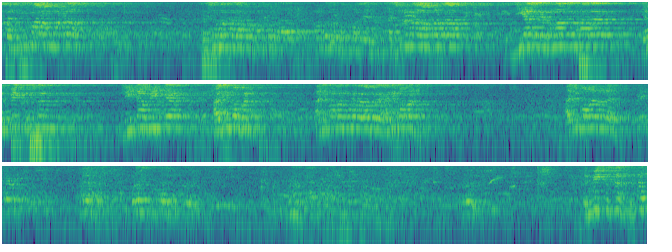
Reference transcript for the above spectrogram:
sesuka lompat, sesuka sama lompat, lompat lompat, jia M P Krishnan Leena V K Harimohan. Harimohan കൂടെ വരാൻ പറയും. Harimohan. Harimohan. M P Krishnan Krishnan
